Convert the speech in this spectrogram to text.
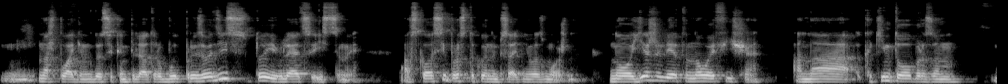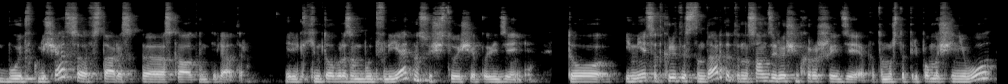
наш плагин к Dotty компилятору будет производить, то и является истиной. А в Scala C просто такое написать невозможно. Но ежели это новая фича, она каким-то образом будет включаться в старый э, Scala компилятор или каким-то образом будет влиять на существующее поведение, то иметь открытый стандарт – это на самом деле очень хорошая идея, потому что при помощи него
